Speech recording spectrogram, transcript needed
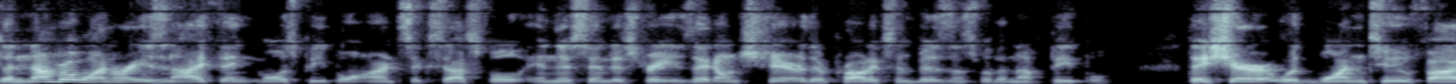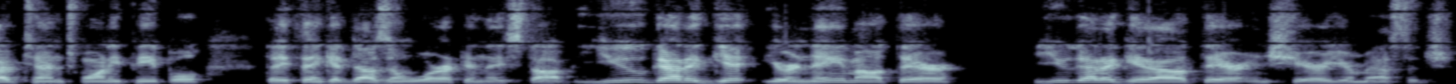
The number one reason I think most people aren't successful in this industry is they don't share their products and business with enough people. They share it with one, two, five, 10, 20 people. They think it doesn't work and they stop. You got to get your name out there you got to get out there and share your message.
